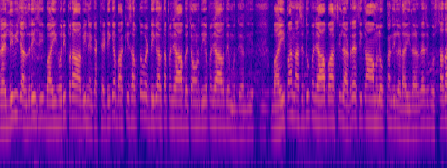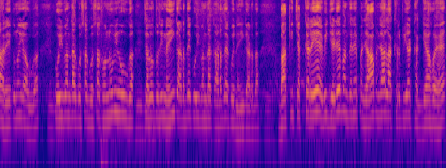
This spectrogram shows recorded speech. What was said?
ਰੈਲੀ ਵੀ ਚੱਲ ਰਹੀ ਸੀ ਬਾਈ ਹੋਰੀ ਭਰਾ ਵੀ ਨੇ ਇਕੱਠੇ ਠੀਕ ਹੈ? ਬਾਕੀ ਸਭ ਤੋਂ ਵੱਡੀ ਗੱਲ ਤਾਂ ਪੰਜਾਬ ਬਚਾਉਣ ਦੀ ਹੈ ਪੰਜਾਬ ਦੇ ਮੁੱਦਿਆਂ ਦੀ ਹੈ। ਬਾਈ ਭਾਨਾ ਸਿੱਧੂ ਪੰਜਾਬ ਵਾਸਤੇ ਹੀ ਲੜ ਰਿਹਾ ਸੀ ਕਿ ਆਮ ਲੋਕਾਂ ਦੀ ਲੜਾਈ ਲੜ ਰਿਹਾ ਸੀ ਗੁੱਸਾ ਤਾਂ ਹਰੇਕ ਨੂੰ ਹੀ ਆਊਗਾ। ਕੋਈ ਬੰਦਾ ਗੁੱਸਾ ਗੁੱਸਾ ਤੁਹਾਨੂੰ ਵੀ ਹੋਊਗਾ। ਚਲੋ ਤੁਸੀਂ ਨਹੀਂ ਕੱਢਦੇ ਕੋਈ ਬੰਦਾ ਕੱਢਦਾ ਕੋਈ ਨਹੀਂ ਕੱਢਦਾ। ਬਾਕੀ ਚੱਕਰ ਇਹ ਹੈ ਵੀ ਜਿਹੜੇ ਬੰਦੇ ਨੇ 50 50 ਲੱਖ ਰੁਪਇਆ ਠੱਗਿਆ ਹੋਇਆ ਹੈ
